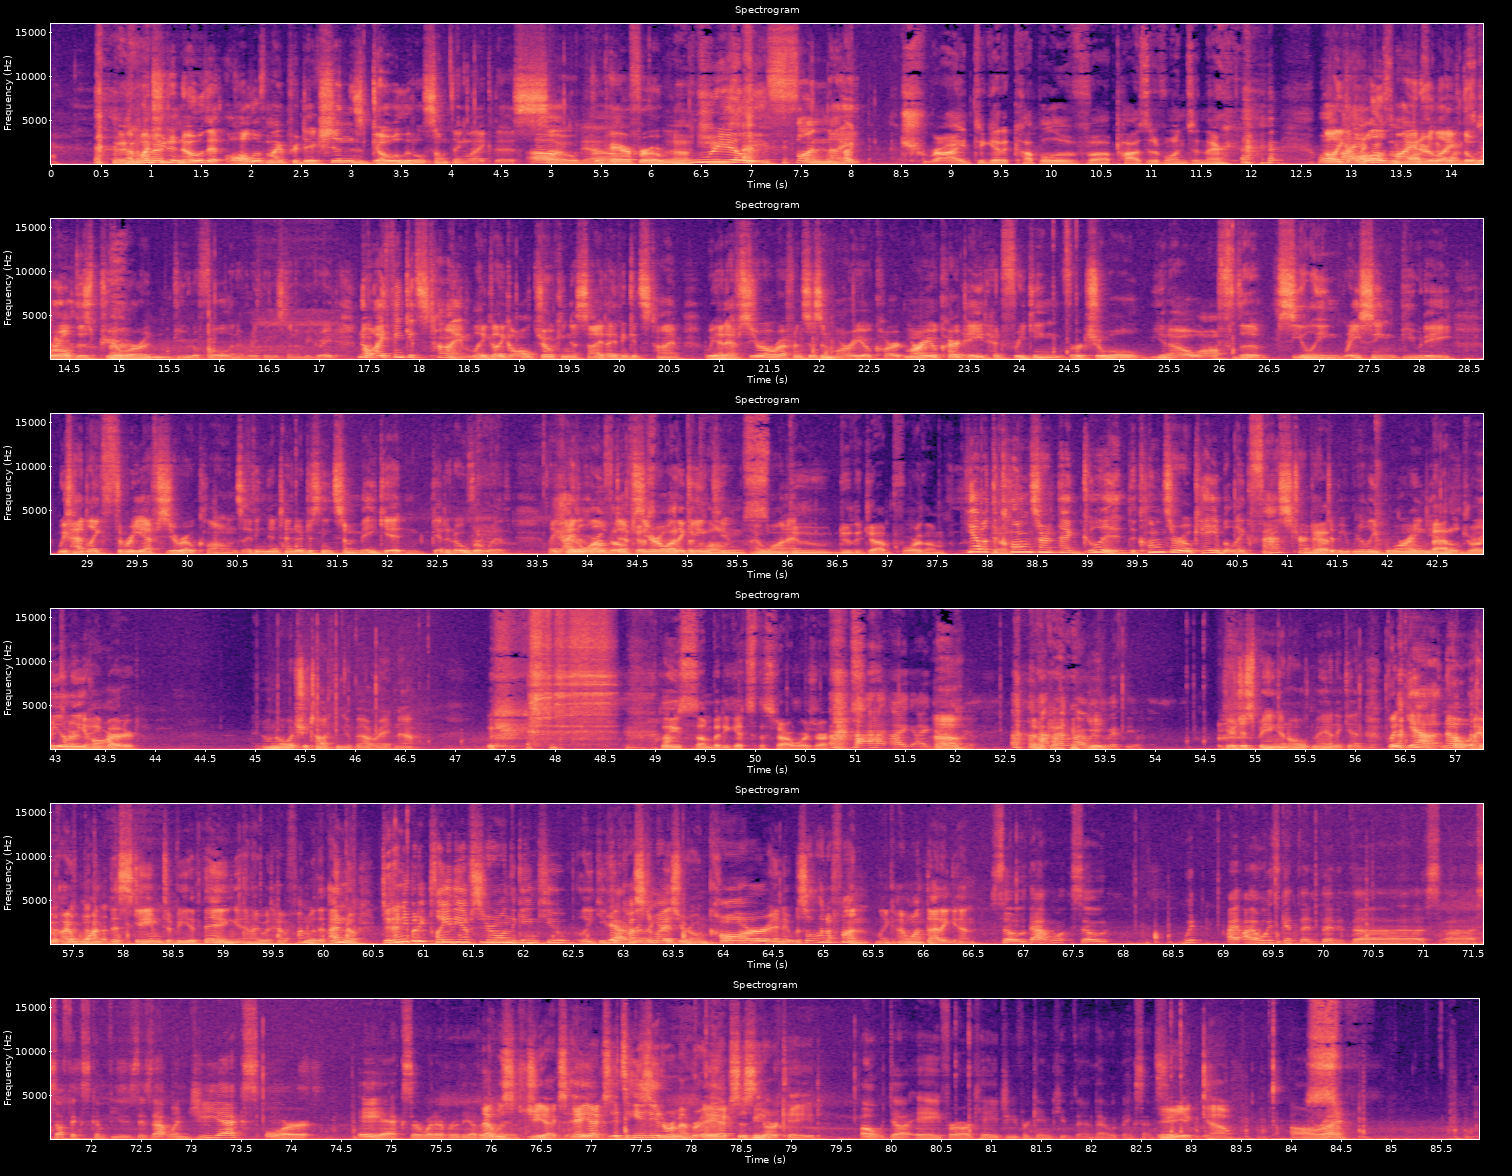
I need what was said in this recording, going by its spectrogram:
I want you to know that all of my predictions go a little something like this. Oh, so no. prepare for a Oh, really fun night. I Tried to get a couple of uh, positive ones in there. Well, like I, all got of mine are like the too. world is pure and beautiful and everything's gonna be great. No, I think it's time. Like like all joking aside, I think it's time. We had F Zero references in Mario Kart. Mario Kart Eight had freaking virtual, you know, off the ceiling racing beauty. We've had like three F Zero clones. I think Nintendo just needs to make it and get it over with. Like I love loved they'll F just Zero on let the GameCube. I want it. do, Do the job for them. Yeah, but the Yeah. clones aren't that good. The clones are okay, but like Fast turned Yeah, out to be really boring well, Battle and droids really aren't any hard. better. I don't know what you're talking about right now. Please, somebody gets the Star Wars reference. I, I, I got Oh. you. I, I was with you. You're just being an old man again. But yeah, no, I, I want this game to be a thing, and I would have fun with it. I don't know. Did anybody play the F Zero on the GameCube? Like, you Yeah, could customize good. your own car, and it was a lot of fun. Like, I want that again. So that one. So, with I, I always get the the, the uh, suffix confused. Is that one GX or AX or whatever the other That one was is? GX. AX, it's easy to remember. AX is the arcade. Oh, duh. A for arcade, G for GameCube. Then that would make sense. There you go. All right.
